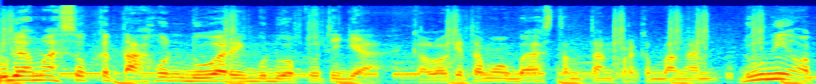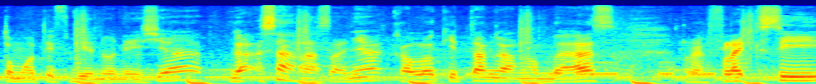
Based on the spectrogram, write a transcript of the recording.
Udah masuk ke tahun 2023. Kalau kita mau bahas tentang perkembangan dunia otomotif di Indonesia, nggak sah rasanya kalau kita nggak ngebahas refleksi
